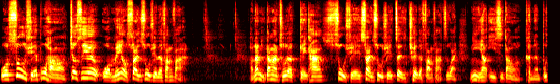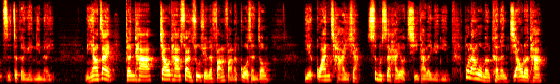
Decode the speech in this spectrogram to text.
我数学不好，就是因为我没有算数学的方法。好，那你当然除了给他数学算数学正确的方法之外，你也要意识到哦，可能不止这个原因而已。你要在跟他教他算数学的方法的过程中。也观察一下，是不是还有其他的原因？不然我们可能教了他，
